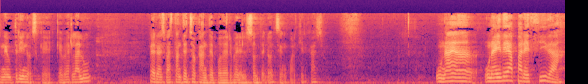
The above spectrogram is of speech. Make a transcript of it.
neutrinos que, ver la luz, pero es bastante chocante poder ver el Sol de noche en cualquier caso. Una, idea parecida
